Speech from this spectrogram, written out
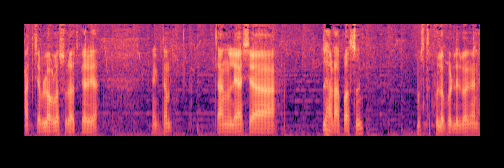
आजच्या ब्लॉगला सुरुवात करूया. एकदम चांगल्या अशा झाडापासून मस्त फुलं पडलेत बघा ना.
